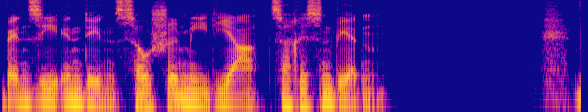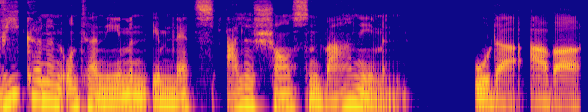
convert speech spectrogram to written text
wenn sie in den Social Media zerrissen werden. Wie können Unternehmen im Netz alle Chancen wahrnehmen? Oder aber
